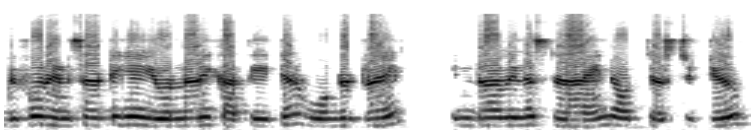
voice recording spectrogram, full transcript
before inserting a urinary catheter, wound drain, intravenous line or chest tube,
